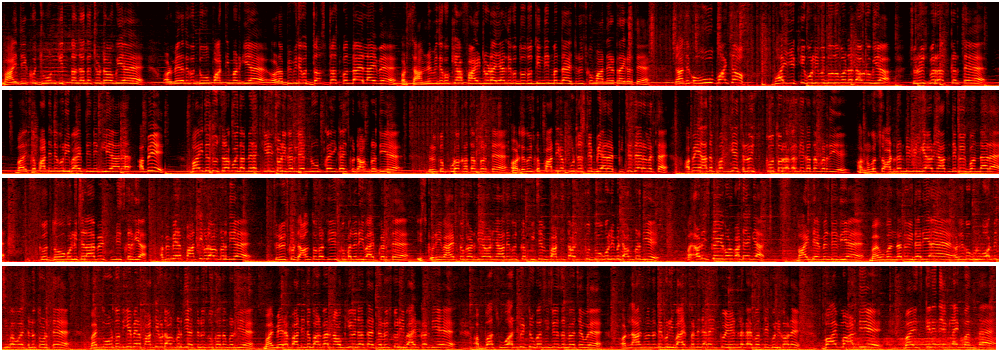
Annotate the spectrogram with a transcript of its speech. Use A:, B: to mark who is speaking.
A: भाई देखो जोन कितना ज़्यादा छोटा हो गया है और मेरा देखो दो पार्टी मर गया है और अभी भी देखो दस दस बंदा है लाइव है। और सामने भी देखो क्या फाइट हो रहा है यार, देखो दो दो तीन तीन बंदा है, चलो इसको मारने का ट्राई करते हैं। यहाँ देखो भाई साहब, भाई एक ही गोली में दो दो बंदा डाउन हो गया। चलो इस पर रश करते हैं। भाई इसका पार्टी देखो रिवाइव देने के लिए आ रहा है। अबे, भाई तो दूसरा कोई था, मेरा किल चोरी कर लिया नूप कहीं का इसको डाउन कर दिया है। फिर इसको पूरा खत्म करते हैं। और देखो इसका पार्टी का फुट स्टेप भी आ रहा है, पीछे से आ रहा लगता है। अबे यहाँ से फंस गया, चलो इसको तो रगड़ के खत्म कर दिए। हम लोग को शॉर्ट गन भी मिल गया और यहाँ से देखो एक बंदा रहा है। इसको दो गोली चलाया मिस कर गया अभी मेरा पार्टी को डाउन कर दिया है। चलो इसको डाउन तो कर दिया इसको पहले रिवाइव करते हैं। इसको रिवाइव तो कर दिया और यहाँ देखो इसका पीछे भी पार्टी था, इसको दो गोली में डाउन कर दिए। और इसका एक और पार्टी गया। भाई डैमेज दे दिया है। भाई वो बंदा तो इधर ही आया है और देखो ग्लू बॉल में छिपा हुआ है चलो तोड़ते हैं। भाई तोड़ तो दिए, मेरा पार्टी को डाउन कर दिया चलो इसको खत्म कर दिए। भाई मेरा पार्टी तो बार बार नौकी हो जाता है, चलो इसको रिवाइव कर दिए। अब बस वन बी टू का सिचुएशन में बचे हुए हैं। और लास्ट बंदा देखो रिवाइव करने जा रहा है, इसको हेड लगाए, बस एक गोली करे भाई मार दिए। भाई इसके लिए तो एक लाइक बनता है।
